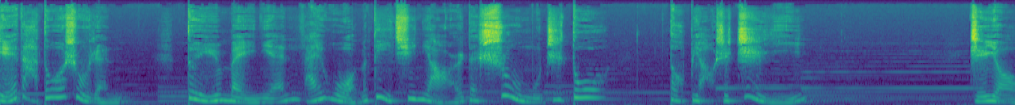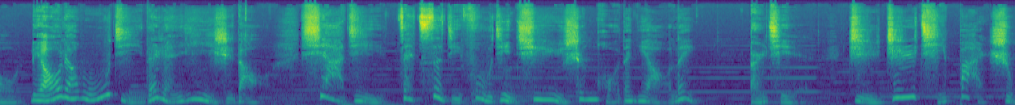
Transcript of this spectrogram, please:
绝大多数人对于每年来我们地区鸟儿的数目之多，都表示质疑。只有寥寥无几的人意识到夏季在自己附近区域生活的鸟类，而且只知其半数。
